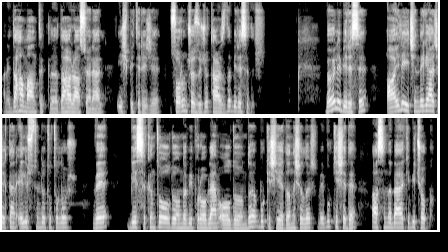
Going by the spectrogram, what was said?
hani daha mantıklı, daha rasyonel, iş bitirici, sorun çözücü tarzda birisidir. Böyle birisi aile içinde gerçekten el üstünde tutulur ve bir sıkıntı olduğunda, bir problem olduğunda bu kişiye danışılır ve bu kişi de aslında belki birçok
